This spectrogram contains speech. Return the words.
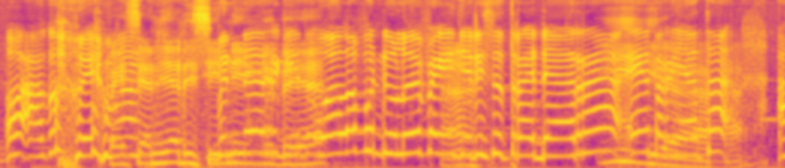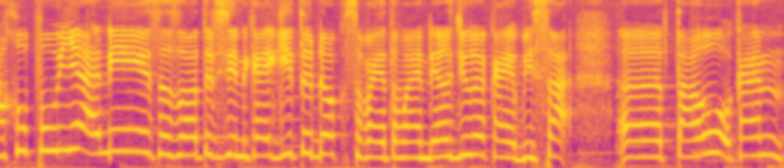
oh aku memang Passionnya di sini bener gitu ya. Walaupun dulu pengen Ah. jadi sutradara, eh Iya. ternyata aku punya nih sesuatu di sini kayak gitu dok, supaya teman Del juga kayak bisa eh, tahu kan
